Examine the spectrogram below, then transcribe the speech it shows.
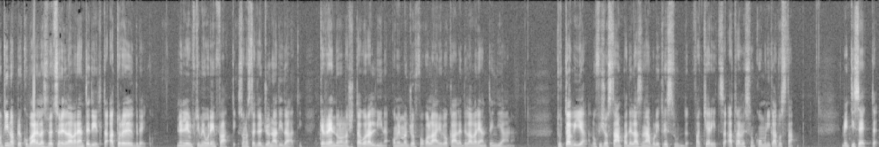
Continua a preoccupare la situazione della variante Delta a Torre del Greco. Nelle ultime ore, infatti, sono stati aggiornati i dati che rendono la città corallina come il maggior focolaio locale della variante indiana. Tuttavia, l'ufficio stampa della Snapoli 3 Sud fa chiarezza attraverso un comunicato stampa. 27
